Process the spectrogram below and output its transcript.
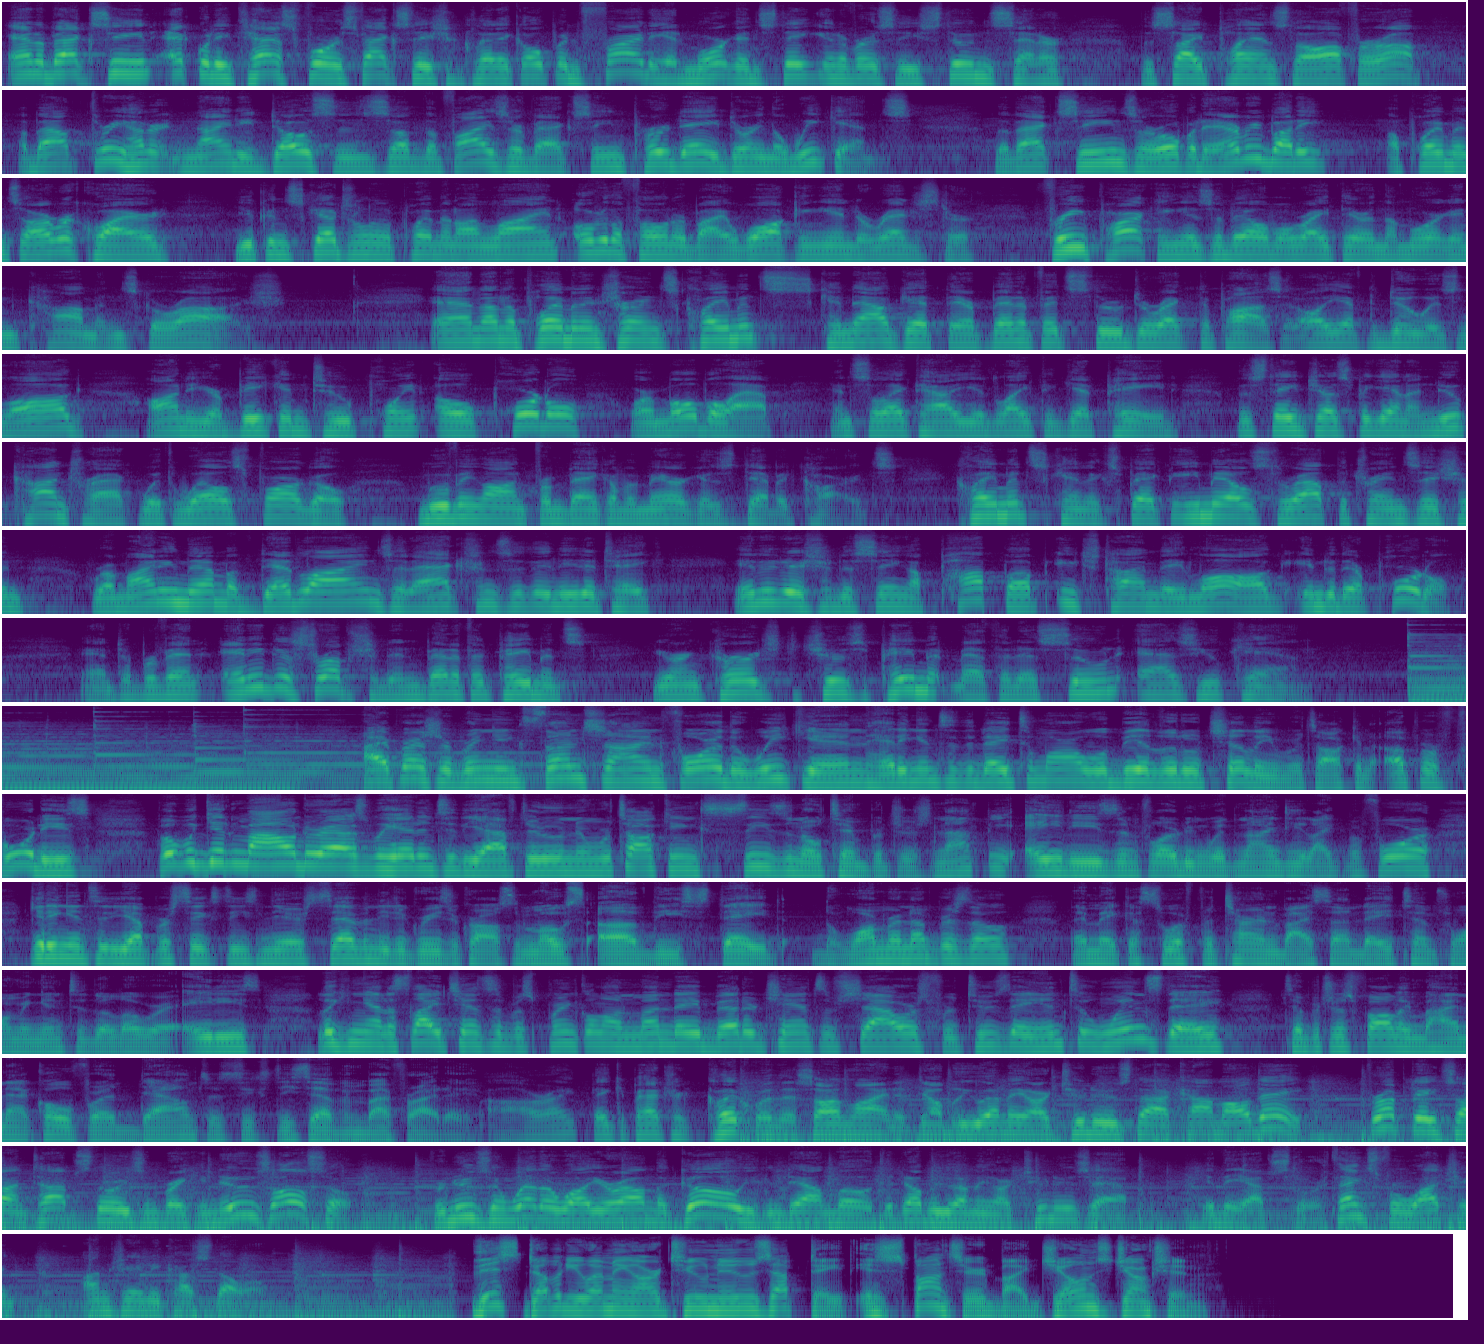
And a vaccine equity task force vaccination clinic opened Friday at Morgan State University Student Center. The site plans to offer up about 390 doses of the Pfizer vaccine per day during the weekends. The vaccines are open to everybody. Appointments are required. You can schedule an appointment online, over the phone, or by walking in to register. Free parking is available right there in the Morgan Commons garage. And unemployment insurance claimants can now get their benefits through direct deposit. All you have to do is log onto your Beacon 2.0 portal or mobile app and select how you'd like to get paid. The state just began a new contract with Wells Fargo, moving on from Bank of America's debit cards. Claimants can expect emails throughout the transition reminding them of deadlines and actions that they need to take, in addition to seeing a pop up each time they log into their portal. And to prevent any disruption in benefit payments, you're encouraged to choose a payment method as soon as you can. High pressure bringing sunshine for the weekend. Heading into the day tomorrow will be a little chilly. We're talking upper 40s, but we get milder as we head into the afternoon, and we're talking seasonal temperatures, not the 80s and flirting with 90 like before. Getting into the upper 60s, near 70 degrees across most of the state. The warmer numbers, though, they make a swift return by Sunday. Temps warming into the lower 80s. Looking at a slight chance of a sprinkle on Monday, better chance of showers for Tuesday into Wednesday. Temperatures falling behind that cold front down to 67 by Friday. All right. Thank you, Patrick. Click with us online at WMAR2News.com all day for updates on top stories and breaking news. Also, for news and weather while you're on the go, you can download the WMAR2 News app in the App Store. Thanks for watching. I'm Jamie Costello. This WMAR2 News update is sponsored by Jones Junction.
